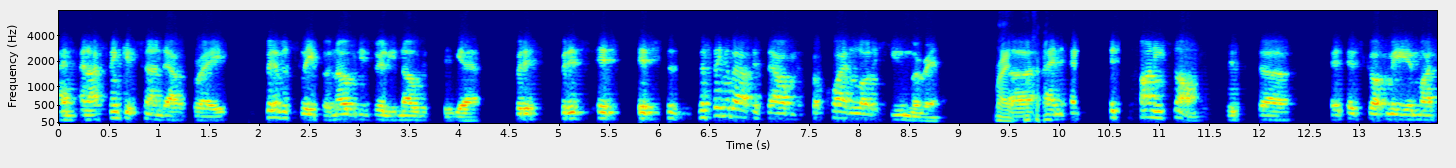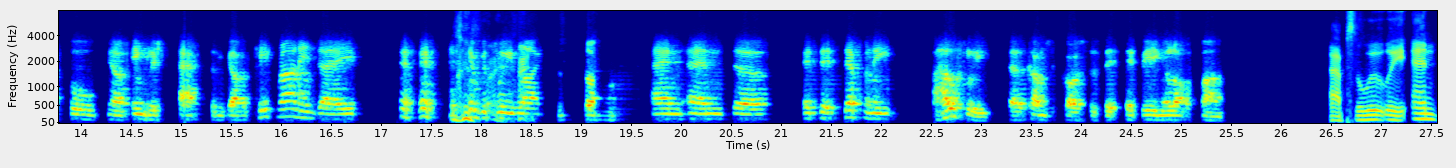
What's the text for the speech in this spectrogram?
and and I think it turned out great bit of a sleeper. Nobody's really noticed it yet. But it's but it's it's it's the, the thing about this album. It's got quite a lot of humor in it. Right. Uh, okay. and, and it's a funny song. It's uh, it, has got me in my full you know English accent going, keep running, Dave, in between lines and and uh, it, it definitely, hopefully, uh, comes across as it, it being a lot of fun. Absolutely. And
